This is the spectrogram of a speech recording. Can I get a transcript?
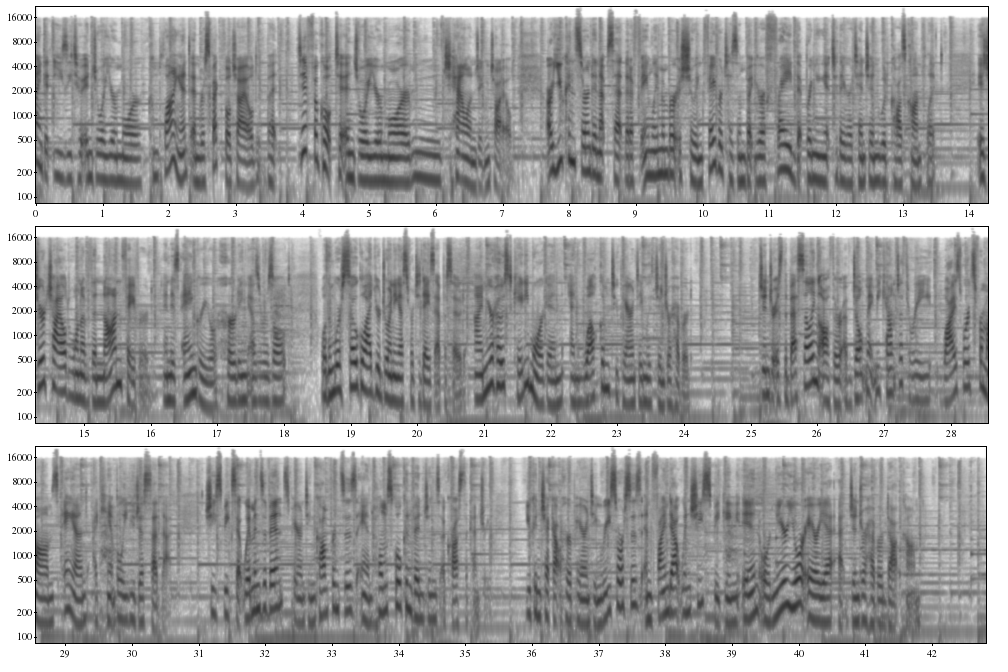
find it easy to enjoy your more compliant and respectful child, but difficult to enjoy your more mm, challenging child. Are you concerned and upset that a family member is showing favoritism, but you're afraid that bringing it to their attention would cause conflict? Is your child one of the non favored and is angry or hurting as a result? Well, then we're so glad you're joining us for today's episode. I'm your host, Katie Morgan, and welcome to Parenting with Ginger Hubbard. Ginger is the best selling author of Don't Make Me Count to Three, Wise Words for Moms, and I Can't Believe You Just Said That. She speaks at women's events, parenting conferences, and homeschool conventions across the country. You can check out her parenting resources and find out when she's speaking in or near your area at gingerhubbard.com.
